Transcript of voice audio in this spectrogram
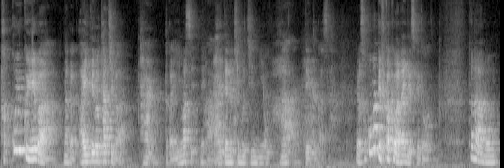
あ、かっこよく言えばなんか相手の立場はい。とか言いますよね、はい。相手の気持ちになってとかさ、でもそこまで深くはないんですけどただあの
